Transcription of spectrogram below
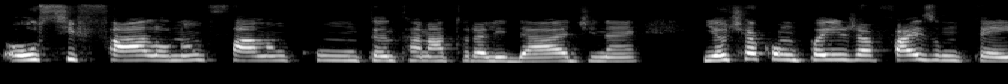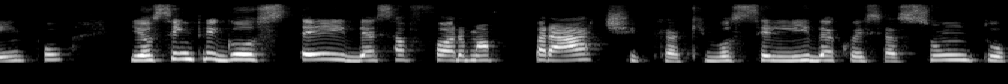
ou se falam, não falam com tanta naturalidade, né? E eu te acompanho já faz um tempo, e eu sempre gostei dessa forma prática que você lida com esse assunto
